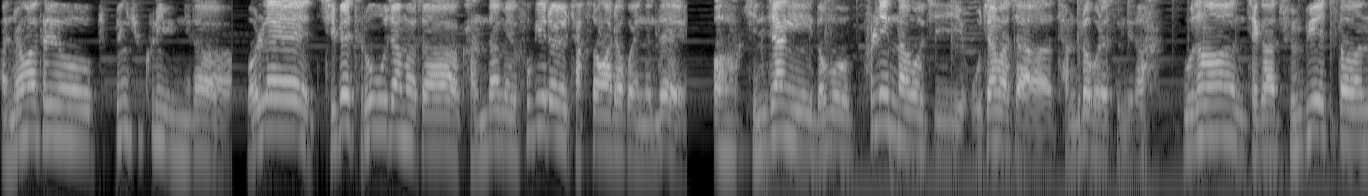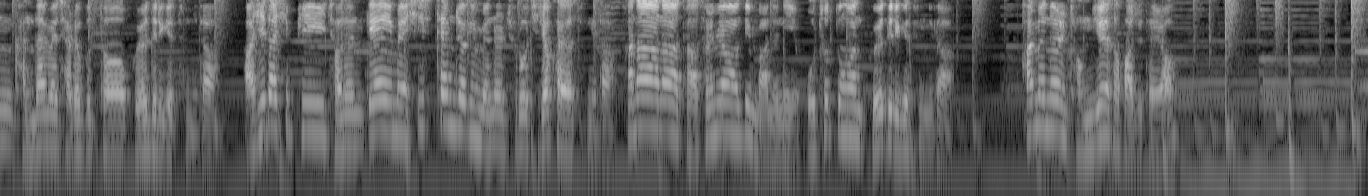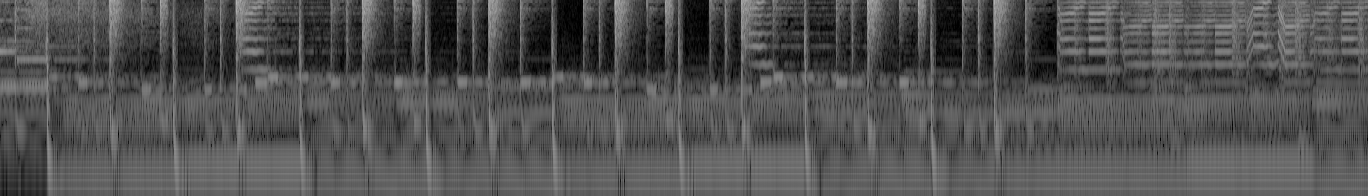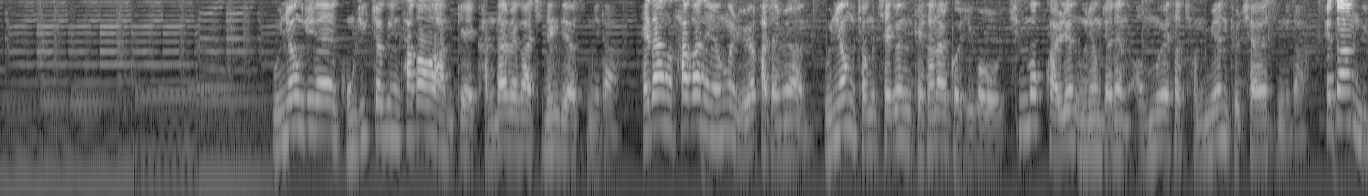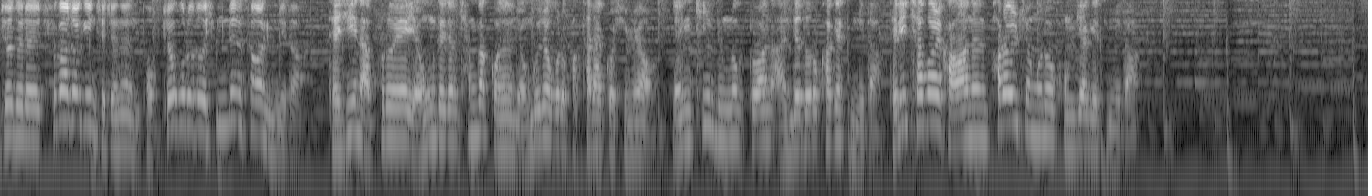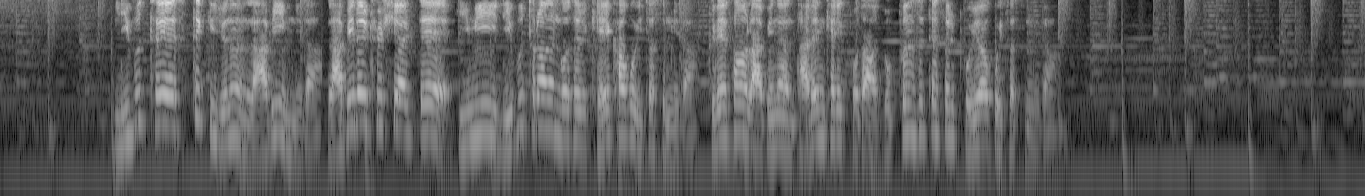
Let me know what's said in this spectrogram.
안녕하세요 빅뱅 슈크림입니다. 원래 집에 들어오자마자 간담회 후기를 작성하려고 했는데 어, 긴장이 너무 풀린 나머지 오자마자 잠들어 버렸습니다. 우선 제가 준비했던 간담회 자료부터 보여드리겠습니다. 아시다시피 저는 게임의 시스템적인 면을 주로 지적하였습니다. 하나하나 다 설명하긴 많으니 5초 동안 보여드리겠습니다. 화면을 정지해서 봐주세요 운영진의 공식적인 사과와 함께 간담회가 진행되었습니다. 해당 사과 내용을 요약하자면 운영 정책은 개선할 것이고 침묵 관련 운영자는 업무에서 전면 교체하였습니다. 해당 유저들의 추가적인 제재는 법적으로도 힘든 상황입니다. 대신 앞으로의 영웅대전 참가권은 영구적으로 박탈할 것이며 랭킹 등록 또한 안 되도록 하겠습니다. 대리처벌 강화는 8월 중으로 공개하겠습니다. 리부트의 스탯 기준은 라비입니다. 라비를 출시할 때 이미 리부트라는 것을 계획하고 있었습니다. 그래서 라비는 다른 캐릭보다 높은 스탯을 보유하고 있었습니다.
